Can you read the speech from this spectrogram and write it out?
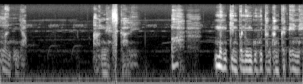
lenyap. Aneh sekali. Oh, Mungkin penunggu hutan angker ini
